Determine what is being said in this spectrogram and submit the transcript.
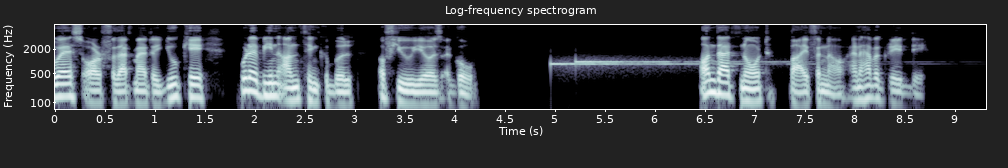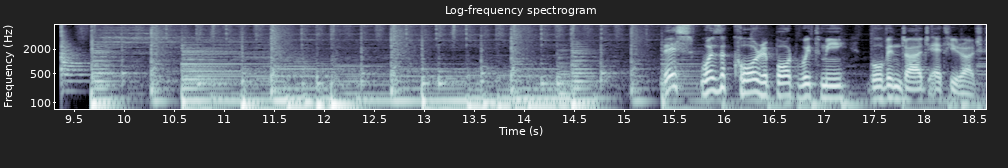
US, or for that matter, UK, would have been unthinkable a few years ago. On that note, bye for now and have a great day. This was the core report with me, Govindraj Ethiraj.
